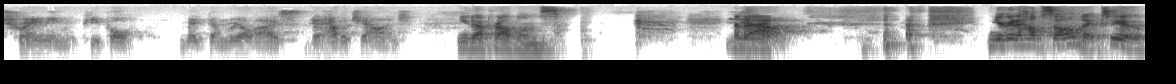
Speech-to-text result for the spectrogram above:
training people, make them realize they have a challenge. You got problems. yeah. you're going to help solve it too.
